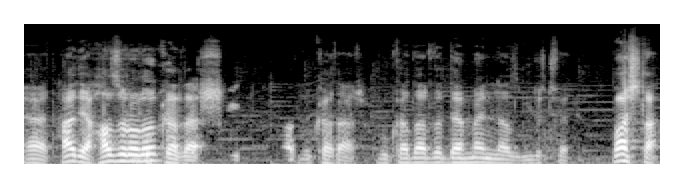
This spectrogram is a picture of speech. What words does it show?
Evet hadi hazır olun. Bu kadar. Bu kadar. Bu kadar da demen lazım lütfen. Başla.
